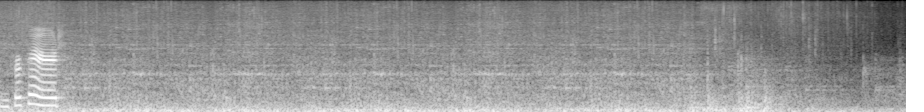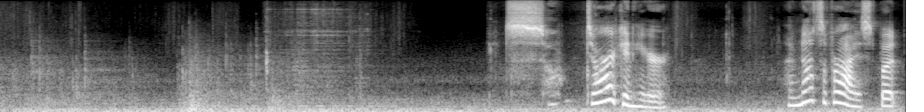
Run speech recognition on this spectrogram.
Be prepared. Dark in here. I'm not surprised, but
